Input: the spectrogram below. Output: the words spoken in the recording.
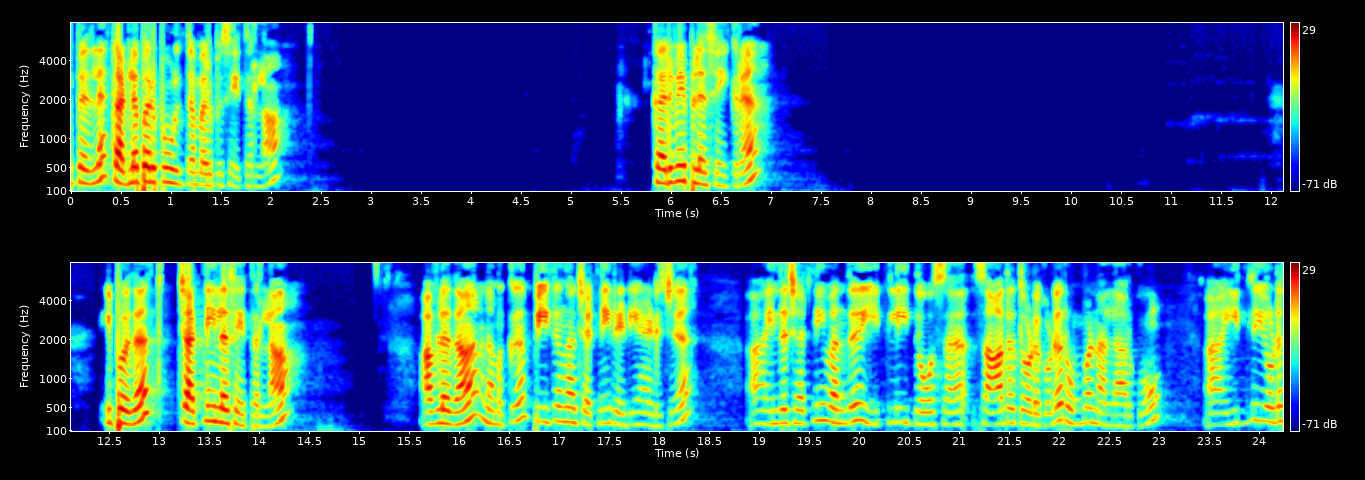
இப்போ இதில் கடலைப்பருப்பு உளுத்தம்பருப்பு சேர்த்துடலாம். கருவேப்பிலை சேர்க்குறேன். இப்போ இதை சட்னியில் சேர்த்துடலாம். அவ்வளோதான் நமக்கு பீக்கங்காய் சட்னி ரெடி ஆகிடுச்சு இந்த சட்னி வந்து இட்லி தோசை சாதத்தோட கூட ரொம்ப நல்லாயிருக்கும் இட்லியோடு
